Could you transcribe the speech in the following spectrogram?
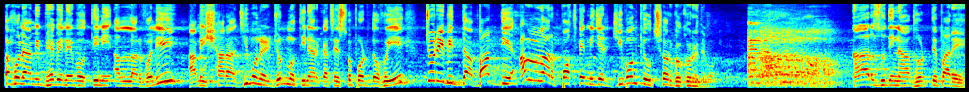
তাহলে আমি ভেবে নেব তিনি আল্লাহর বলি আমি সারা জীবনের জন্য তিনার কাছে সোপর্দ হয়ে চুরিবিদ্যা বাদ দিয়ে আল্লাহর পথে নিজের জীবনকে উৎসর্গ করে দেব। আর যদি না ধরতে পারে,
